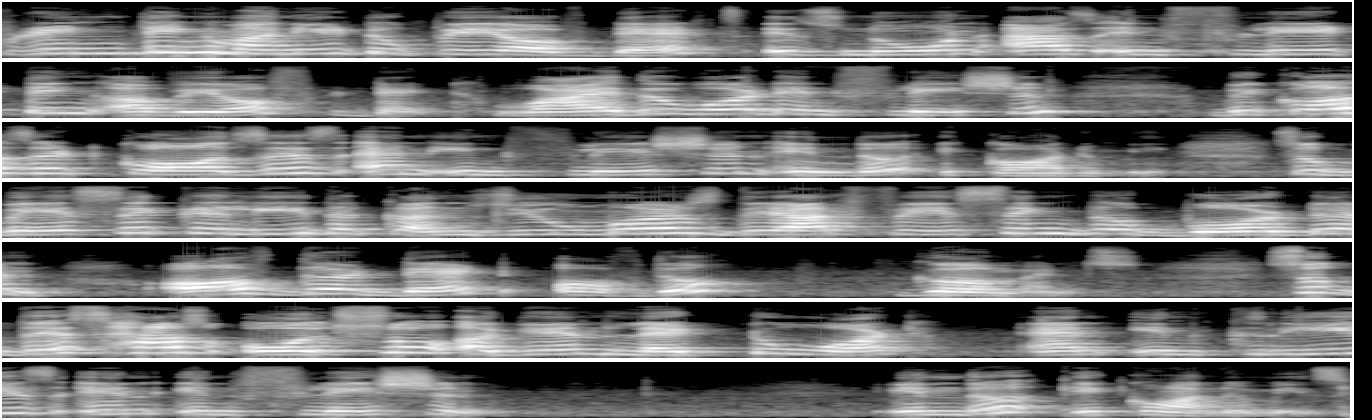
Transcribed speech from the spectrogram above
printing money to pay off debts is known as inflating away of debt. Why the word inflation? Because it causes an inflation in the economy. So basically the consumers, they are facing the burden of the debt of the governments. So this has also again led to what? An increase in inflation in the economies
